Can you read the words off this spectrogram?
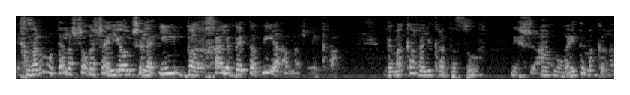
החזרנו אותה לשורש העליון שלה, היא ברחה לבית אביה, מה שנקרא. ומה קרה לקראת הסוף? נשארנו, ראיתם מה קרה?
